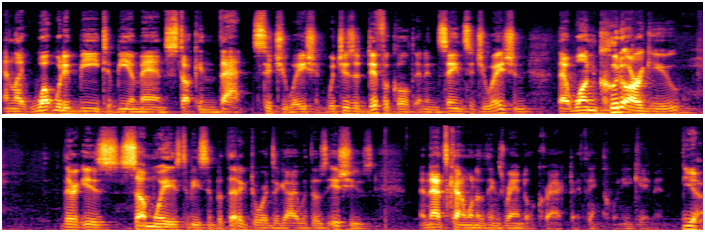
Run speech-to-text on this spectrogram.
and like what would it be to be a man stuck in that situation, which is a difficult and insane situation that one could argue there is some ways to be sympathetic towards a guy with those issues. And that's kind of one of the things Randall cracked, I think, when he came in. yeah.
